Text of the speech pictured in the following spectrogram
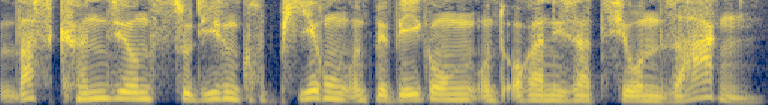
Was können Sie uns zu diesen Gruppierungen und Bewegungen und Organisationen sagen?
